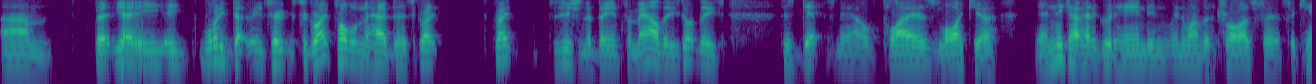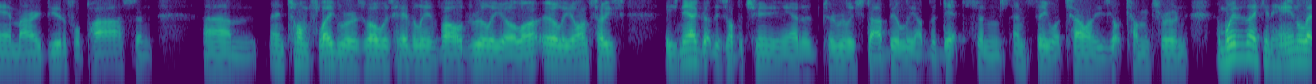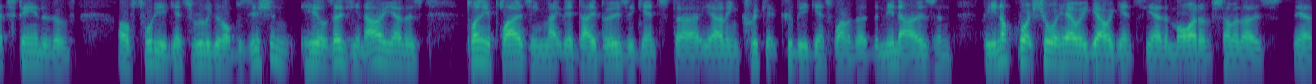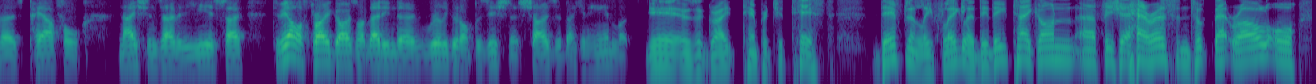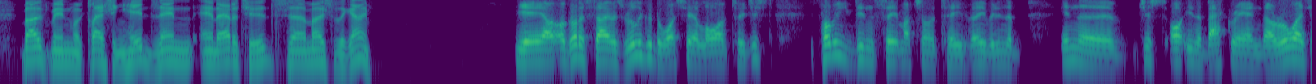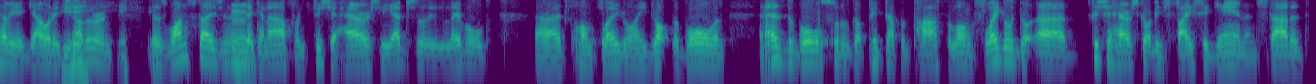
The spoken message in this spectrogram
Um, but yeah, he, he what he it's a, it's a great problem to have. It's a great great position to be in for Mal that he's got these this depth now of players like you. Yeah, Nicho had a good hand in, in one of the tries for, for Cam Murray, beautiful pass, and um, and Tom Flegler as well was heavily involved really early on. So he's he's now got this opportunity now to, to really start building up the depth and, and see what talent he's got coming through and, and whether they can handle that standard of, of footy against really good opposition. Heals, as you know, you know, there's plenty of players who make their debuts against, uh, you know, in cricket could be against one of the, the minnows, and but you're not quite sure how we go against, you know, the might of some of those, you know, those powerful nations over the years. So to be able to throw guys like that into really good opposition, it shows that they can handle it. Yeah, it was a great temperature test. Definitely Flegler. Did he take on uh, Fisher Harris and took that role, or both men were clashing heads and, and attitudes uh, most of the game? Yeah, I've got to say, it was really good to watch there live too. Just probably didn't see it much on the TV, but in the in the just oh, in the background, they were always having a go at each Yeah. other. And there's one stage in the second half when Fisher Harris he absolutely levelled uh, Tom Flegler and he dropped the ball. And, and as the ball sort of got picked up and passed along, Flegler got uh, Fisher Harris got in his face again and started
